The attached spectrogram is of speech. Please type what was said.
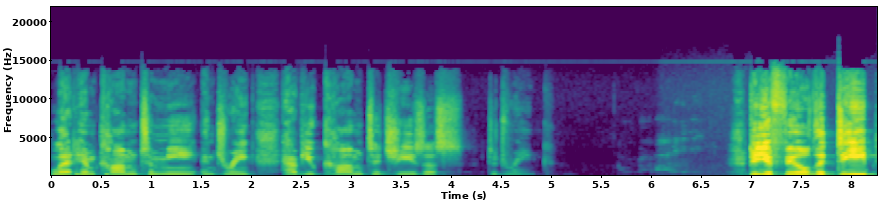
let him come to me and drink. Have you come to Jesus to drink? Do you feel the deep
